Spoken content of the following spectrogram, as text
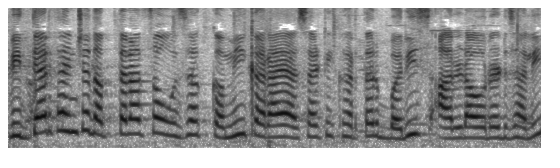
विद्यार्थ्यांच्या दप्तराचं ओझं कमी करा यासाठी खरं तर बरीच आरडाओरड झाली.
